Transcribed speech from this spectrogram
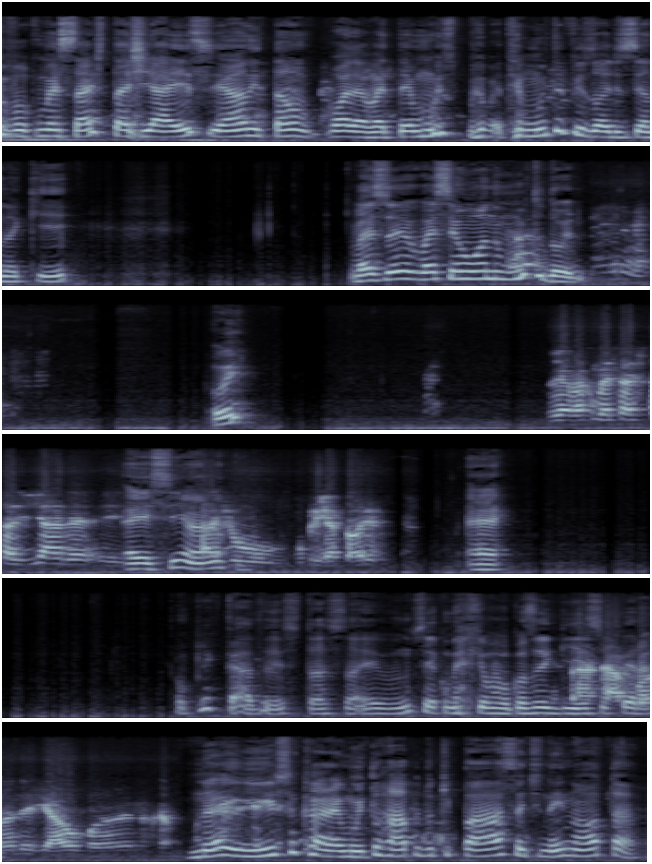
Eu vou começar a estagiar esse ano, então, olha, vai ter muito, vai ter muito episódio esse ano aqui. Vai ser, vai ser um ano muito doido. Oi? Já vai começar a estagiar, né? É esse ano. Obrigatório. É. Complicado a situação. Eu não sei como é que eu vou conseguir tá superar. já o mano. Não é isso, cara. É muito rápido que passa, a gente nem nota.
